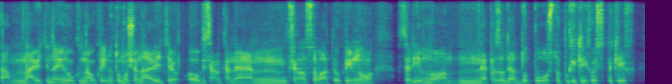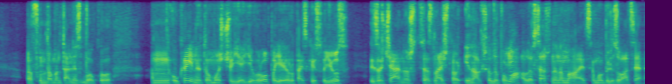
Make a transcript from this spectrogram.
Там навіть і на на Україну, тому що навіть обіцянка не фінансувати Україну все рівно не призведе до поступу якихось таких е, фундаментальних з боку України, тому що є Європа, є Європейський Союз. І звичайно ж, це значно інакша допомога, але все ж не намагається мобілізуватися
